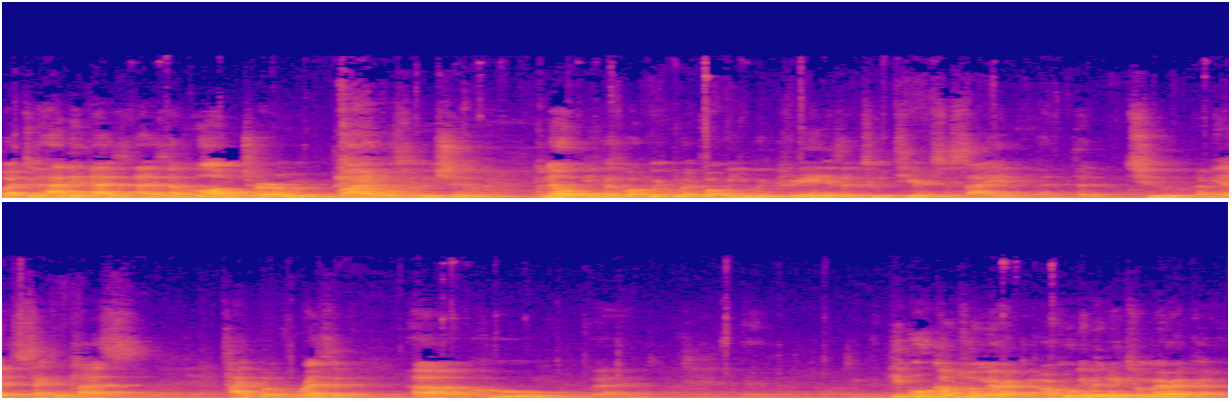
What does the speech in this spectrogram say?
But to have it as, as a long term viable solution, no, because what we, what we would create is a two tiered society, a, a two, I mean, a second class type of resident uh, who, uh, people who come to America or who immigrate to America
